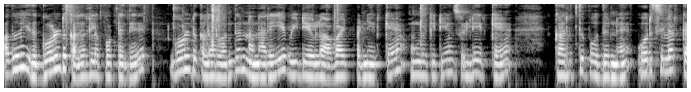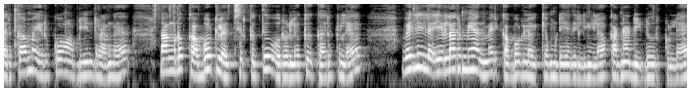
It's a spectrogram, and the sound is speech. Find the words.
அதுவும் இது கோல்டு கலரில் போட்டது. கோல்டு கலர் வந்து நான் நிறைய வீடியோவில் அவாய்ட் பண்ணியிருக்கேன். உங்கள்கிட்டேயும் சொல்லியிருக்கேன். கருத்து போகுதுன்னு ஒரு சிலர் கருக்காமல் இருக்கோம் அப்படின்றாங்க. நாங்களும் கபோர்டில் வச்சுருக்கிறது ஓரளவுக்கு கருக்கலை வெளியில் எல்லாருமே அந்த மாதிரி கபோர்டில் வைக்க முடியாது இல்லைங்களா? கண்ணாடி டோருக்குள்ளே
